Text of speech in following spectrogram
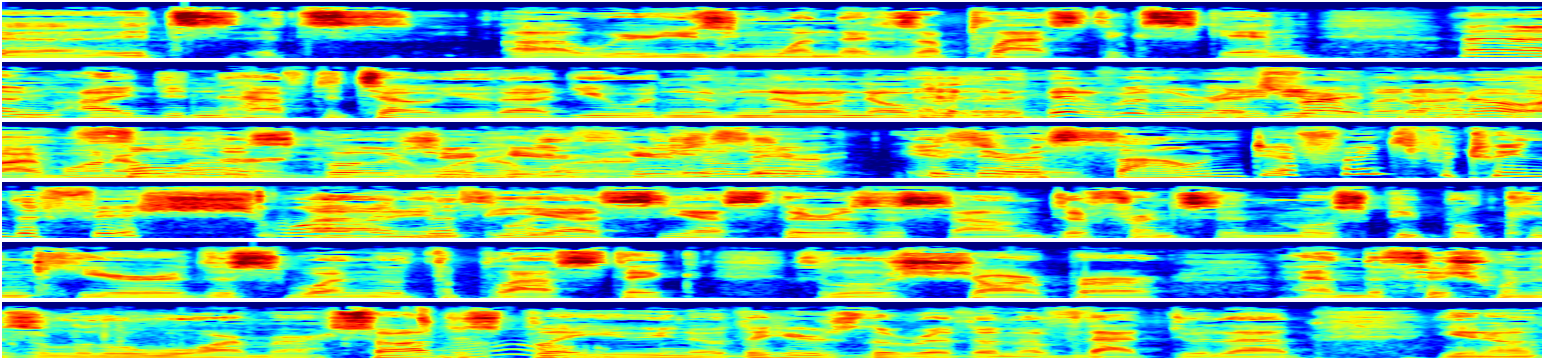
uh, it's it's Uh, we were using one that is a plastic skin. Um, I didn't have to tell you that; you wouldn't have known over the over the That's radio. right, but no, I wanna full learn. I disclosure. wanna Here- learn. here's Is a there little, is there a little- sound difference between the fish one uh, and in- this one? Yes, yes, there is a sound difference, and most people can hear this one with the plastic. It's a little sharper, and the fish one is a little warmer. So I'll just play you. You know, the, here's the rhythm of that dulab. You know.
